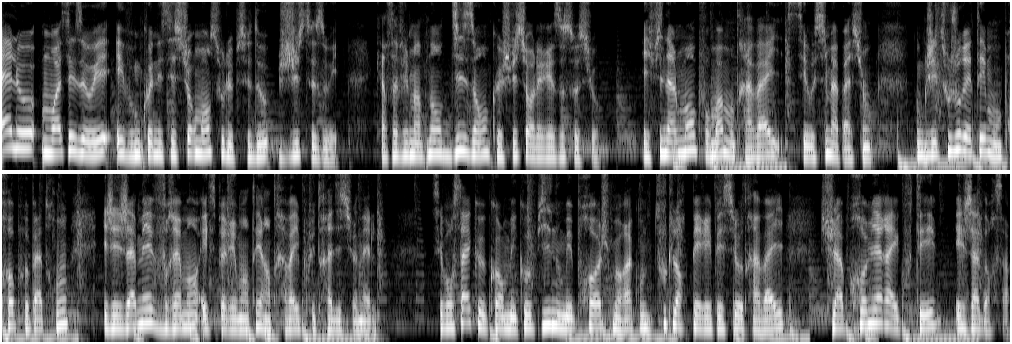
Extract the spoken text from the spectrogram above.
Hello, moi c'est Zoé et vous me connaissez sûrement sous le pseudo Juste Zoé, car ça fait maintenant 10 ans que je suis sur les réseaux sociaux. Et finalement, pour moi, mon travail, c'est aussi ma passion. Donc j'ai toujours été mon propre patron et j'ai jamais vraiment expérimenté un travail plus traditionnel. C'est pour ça que quand mes copines ou mes proches me racontent toutes leurs péripéties au travail, je suis la première à écouter et j'adore ça.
